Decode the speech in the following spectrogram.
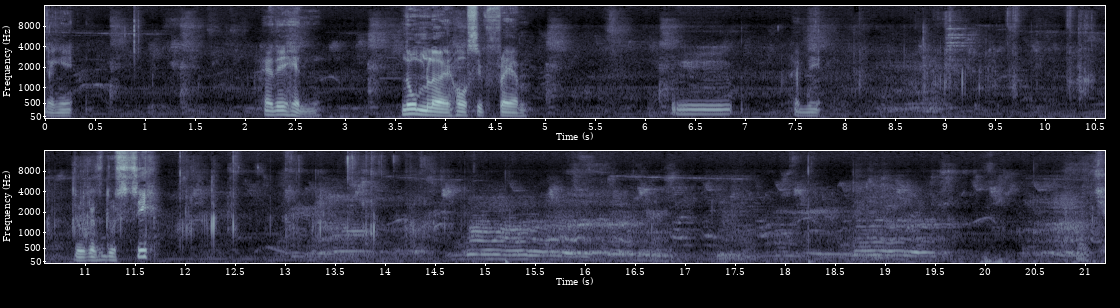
อย่างนี้ ให้ได้เห็นนุ่มเลย 60 เฟรมแบบนี้ ดูกันดูสิโอเค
